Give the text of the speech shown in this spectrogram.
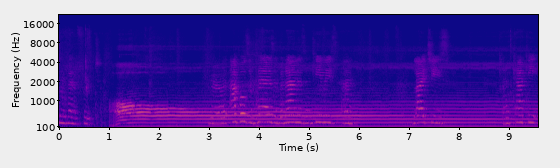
some kind of fruit. Oh. There are apples and pears and bananas and kiwis and lychees and kaki.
